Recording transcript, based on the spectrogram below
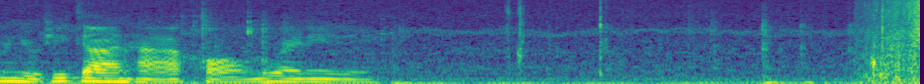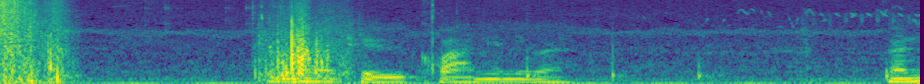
มันอยู่ที่การหาของด้วยนี่นี่ถือขวานกันดีกว่างั้น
